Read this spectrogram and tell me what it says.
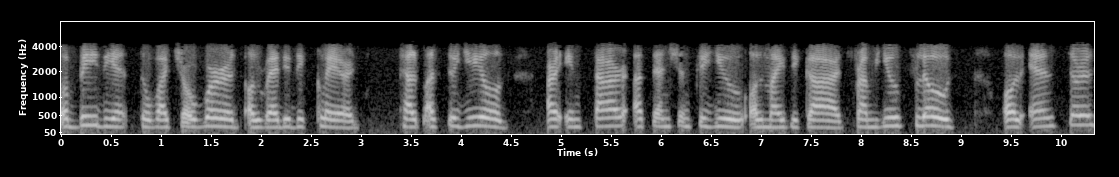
obedient to what your word already declared. Help us to yield our entire attention to you, Almighty God. From you flows all answers,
